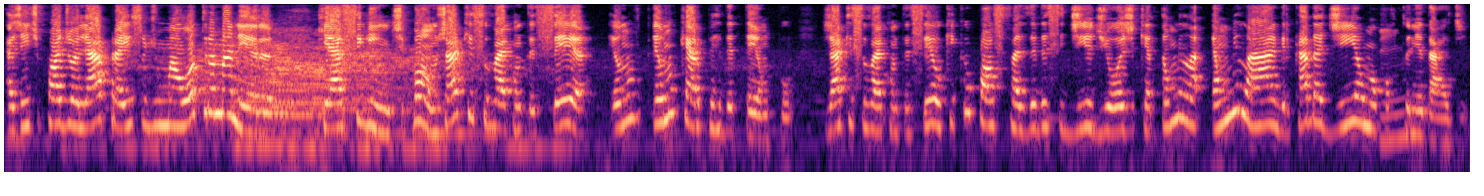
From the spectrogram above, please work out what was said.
a gente pode olhar para isso de uma outra maneira, que é a seguinte: bom, já que isso vai acontecer, eu não, eu não quero perder tempo. Já que isso vai acontecer, o que, que eu posso fazer desse dia de hoje que é tão é um milagre? Cada dia é uma oportunidade.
